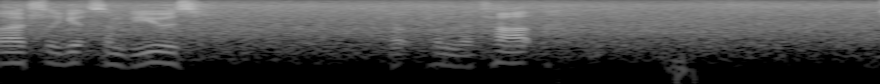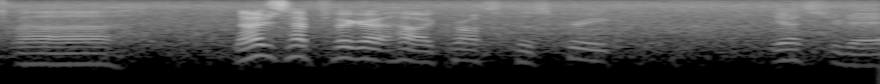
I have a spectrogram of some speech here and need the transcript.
I'll actually get some views up from the top. Uh, now I just have to figure out how I crossed this creek yesterday.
